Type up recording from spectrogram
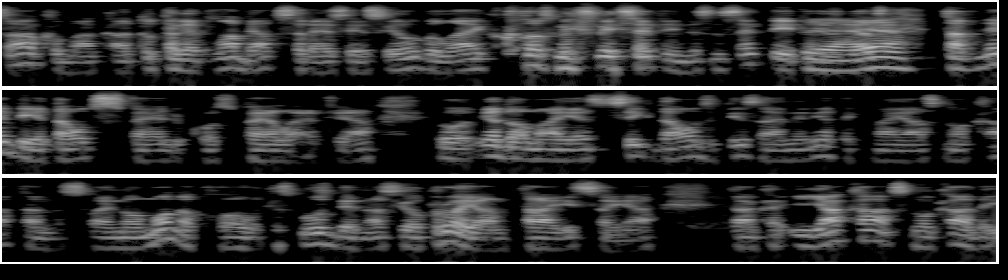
sākumā, kā tu tagad labi atcerēsies ilgu laiku, kosmiks bija 77. Jā, gads. jā. Tad nebija daudz spēļu, ko spēlēt. Ja? Iedomājies, cik daudz dizaini ietekmējās no Katanas vai no Monopola, kas mūsdienās joprojām tā izsajā. Tā kā, ja kāds no kāda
